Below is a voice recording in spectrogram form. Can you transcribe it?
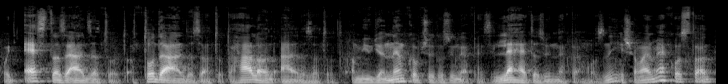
hogy ezt az áldozatot, a toda áldozatot, a hála áldozatot, ami ugyan nem kapcsolódik az ünnephez, lehet az ünnepen hozni, és ha már meghoztad,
